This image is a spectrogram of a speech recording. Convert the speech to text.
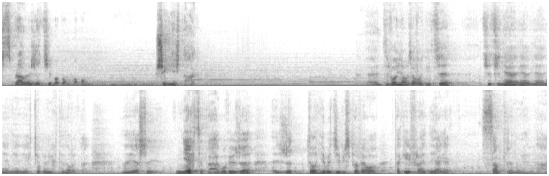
sprawy, rzeczy mogą, mogą przynieść tak. E, dzwonią zawodnicy, czy, czy nie, nie, nie, nie, nie, nie chciałbym ich trenować, tak. No i jeszcze nie chcę, tak, bo wiem, że, że to nie będzie mi sprawiało takiej frajdy, jak, jak sam trenuję, tak.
